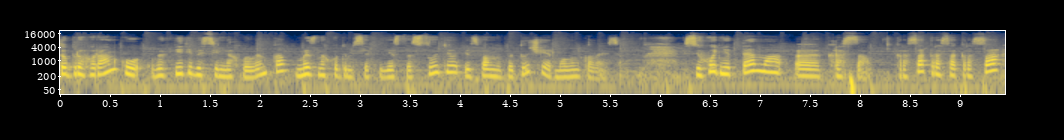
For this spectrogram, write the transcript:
Доброго ранку! В ефірі Весільна хвилинка. Ми знаходимося в Фієста Студіо і з вами ведуча Ярмоленко Леся. Сьогодні тема е, краса. Краса, краса, краса.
